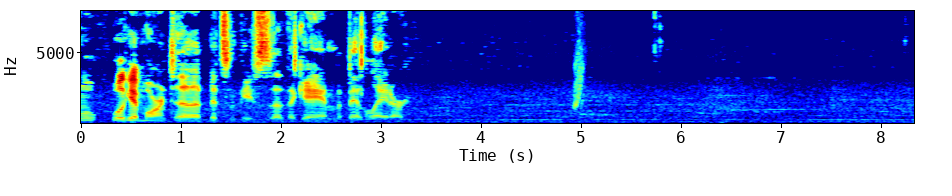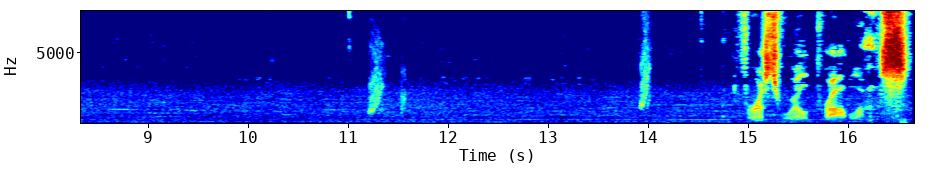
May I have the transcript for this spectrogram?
We'll, we'll get more into bits and pieces of the game a bit later. First world problems.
